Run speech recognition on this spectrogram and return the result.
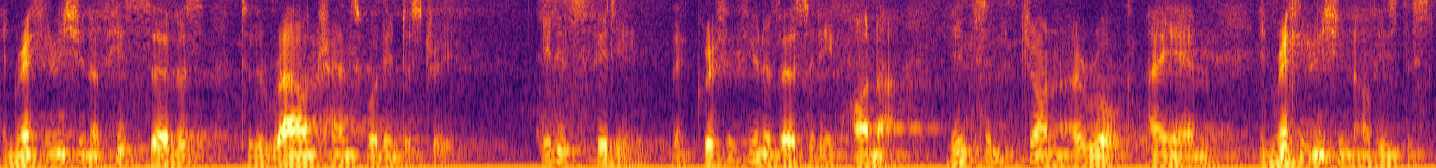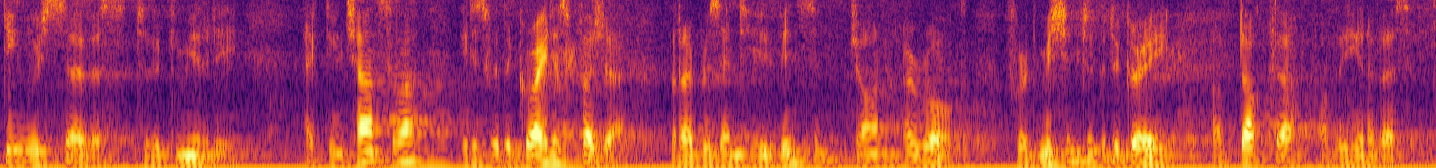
in recognition of his service to the rail transport industry. It is fitting that Griffith University honour Vincent John O'Rourke, AM, in recognition of his distinguished service to the community. Acting Chancellor, it is with the greatest pleasure that I present to you Vincent John O'Rourke for admission to the degree of Doctor of the University.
